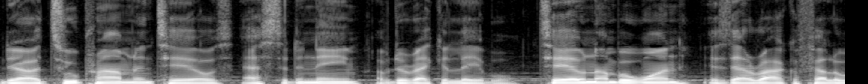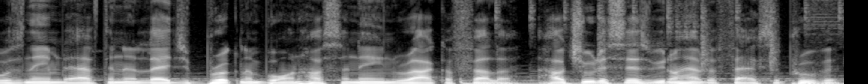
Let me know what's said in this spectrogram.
there are two prominent tales as to the name of the record label. Tale number one is that Roc-A-Fella was named after an alleged Brooklyn born hustler named Roc-A-Fella. How true this is, we don't have the facts to prove it.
